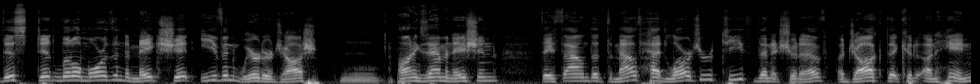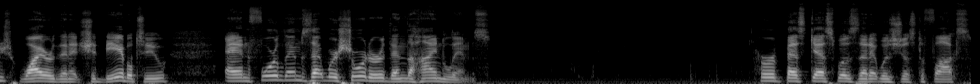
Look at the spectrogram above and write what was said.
this did little more than to make shit even weirder, Josh. Upon examination, they found that the mouth had larger teeth than it should have, a jaw that could unhinge wider than it should be able to, and forelimbs that were shorter than the hind limbs. Her best guess was that it was just a fox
